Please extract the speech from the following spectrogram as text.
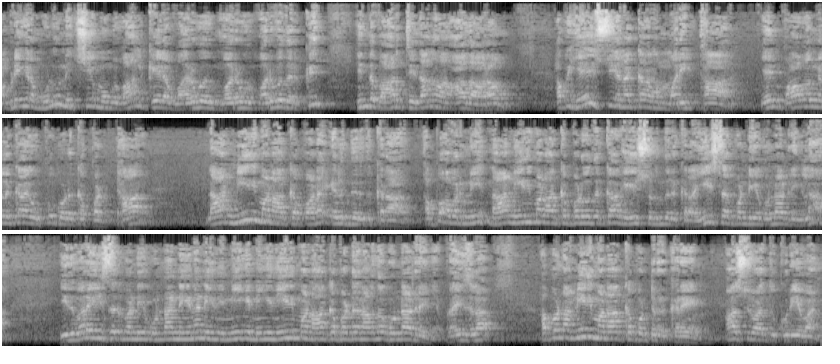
அப்படிங்கிற முழு நிச்சயம் உங்க வாழ்க்கையில வருவ வருவதற்கு இந்த வார்த்தை தான் ஆதாரம். அப்ப இயேசு எனக்காக மறித்தார் என் பாவங்களுக்காக ஒப்பு கொடுக்கப்பட்டார்? நான் நீதிமானாக்கப்பட எழுந்திருக்கிறார். அப்போ அவர் நீ- நான் நீதிமானாக்கப்படுவதற்காக ஈஸ்வர் இருந்திருக்கிறார். ஈஸ்டர் பண்டிகை கொண்டாடுறீங்களா? இதுவரை ஈஸ்டர் பண்டிகை கொண்டாடுனீங்கன்னா நீங்க நீங்க நீங்க நீதிமான் ஆக்கப்பட்டதுனால தான் கொண்டாடுறீங்க. பிரைஸ்ல அப்போ நான் நீதிமான் ஆக்கப்பட்டிருக்கிறேன் ஆசீர்வாதத்துக்குரியவன்.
